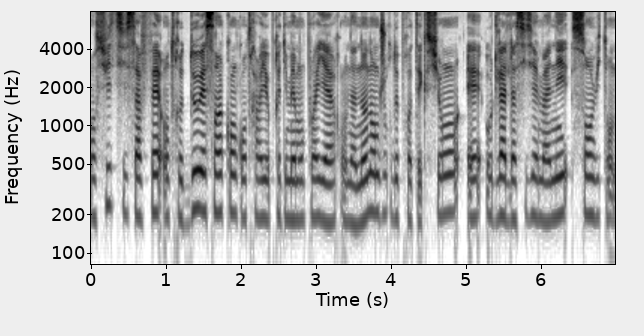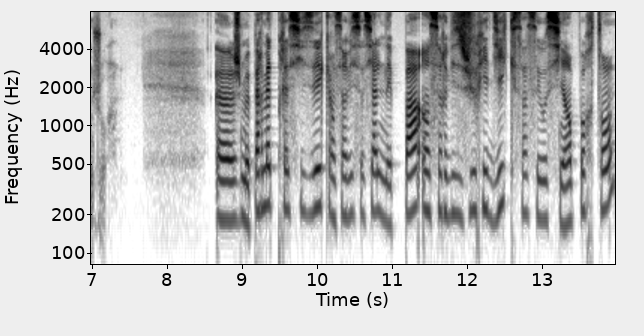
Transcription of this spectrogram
Ensuite, si ça fait entre 2 et 5 ans qu'on travaille auprès du même employeur, on a 90 jours de protection et au-delà de la sixième année, 180 jours. Euh, je me permets de préciser qu'un service social n'est pas un service juridique, ça c'est aussi important.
